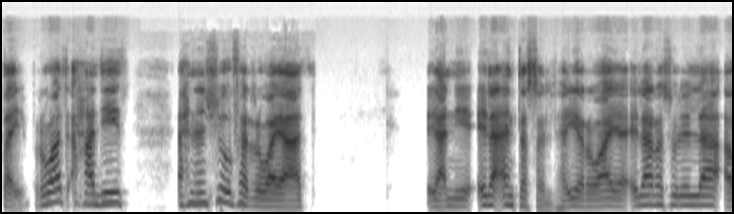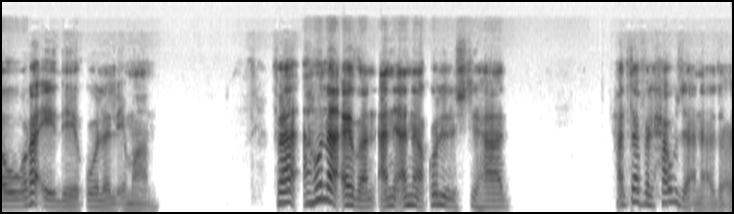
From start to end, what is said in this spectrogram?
طيب رواة أحاديث إحنا نشوف الروايات يعني إلى أن تصل هي رواية إلى رسول الله أو رأي يقول الإمام. فهنا أيضا يعني أنا أقول الاجتهاد حتى في الحوزة أنا أدعو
